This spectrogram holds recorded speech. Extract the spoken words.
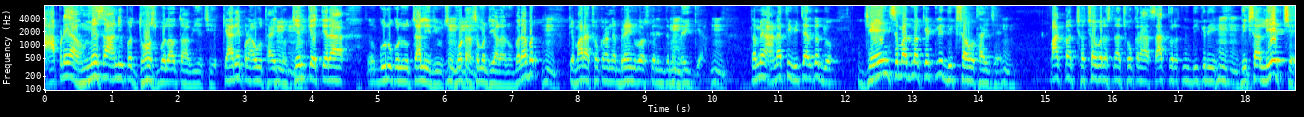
આપણે હંમેશા આની ઉપર ધોંસ બોલાવતા આવીએ છીએ. ક્યારે પણ આવું થાય તો જેમ કે અત્યારે ગુરુકુલનું ચાલી રહ્યું છે મોટા સમઢિયાળાનું બરાબર? કે મારા છોકરાને બ્રેઇન વોશ કરીને તમે લઈ ગયા. તમે આનાથી વિચાર કરજો જૈન સમાજમાં કેટલી દીક્ષાઓ થાય છે? પાંચ પાંચ છ છ વર્ષના છોકરા સાત વર્ષની દીકરી દીક્ષા લે જ છે.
